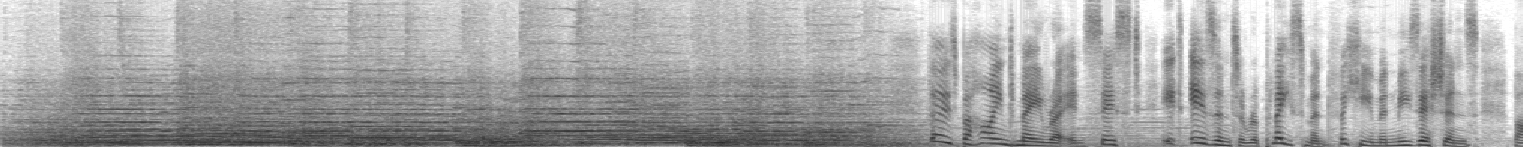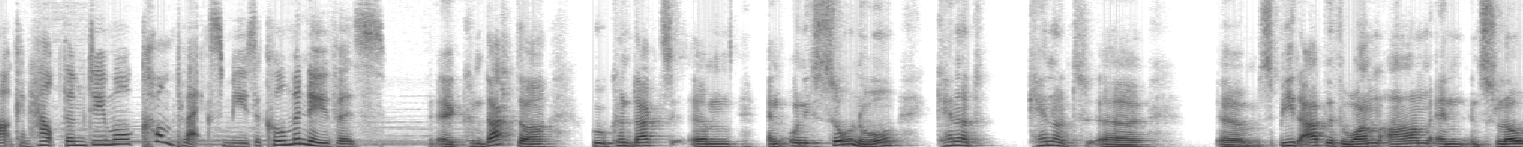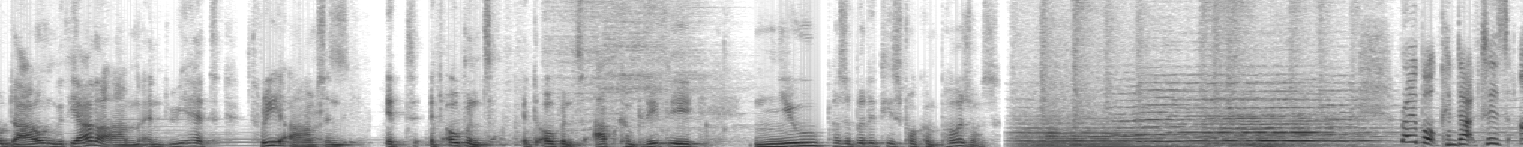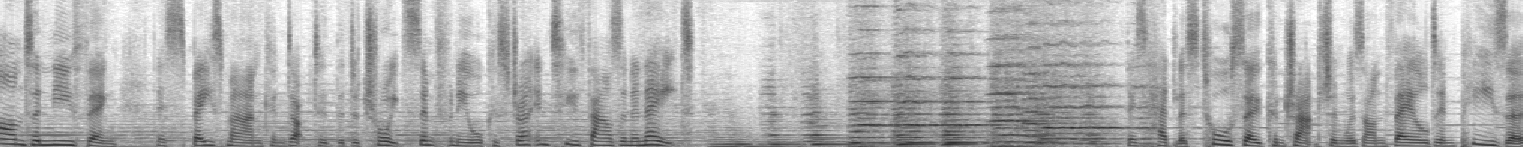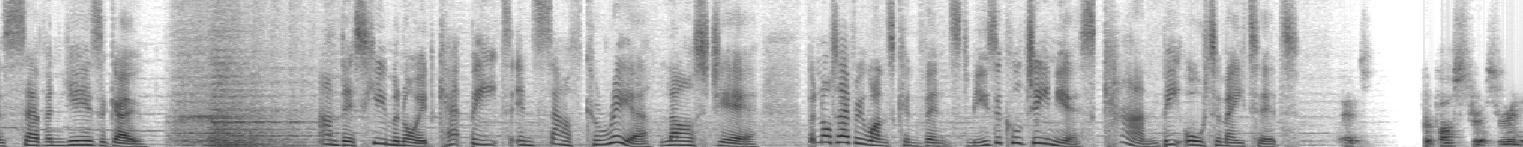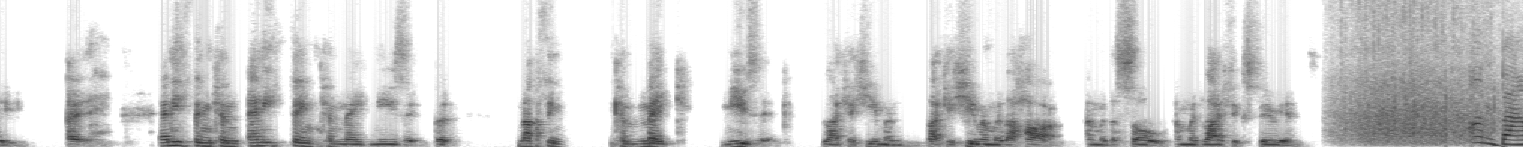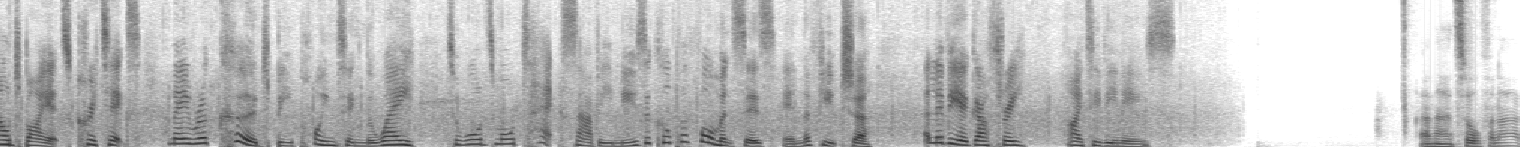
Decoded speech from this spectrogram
Behind Mera insist it isn't a replacement for human musicians, but can help them do more complex musical maneuvers. A conductor who conducts um, an unisono cannot cannot uh, um, speed up with one arm and, and slow down with the other arm. And we had three arms, and it it opens it opens up completely new possibilities for composers. Robot conductors aren't a new thing. This spaceman conducted the Detroit Symphony Orchestra in 2008. This headless torso contraption was unveiled in Pisa seven years ago. And this humanoid kept beat in South Korea last year. But not everyone's convinced musical genius can be automated. It's preposterous, really. Anything can anything can make music, but nothing can make music like a human, like a human with a heart and with a soul and with life experience. Unbowed by its critics, Mera could be pointing the way towards more tech-savvy musical performances in the future. Olivia Guthrie, ITV News. And that's all for now.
